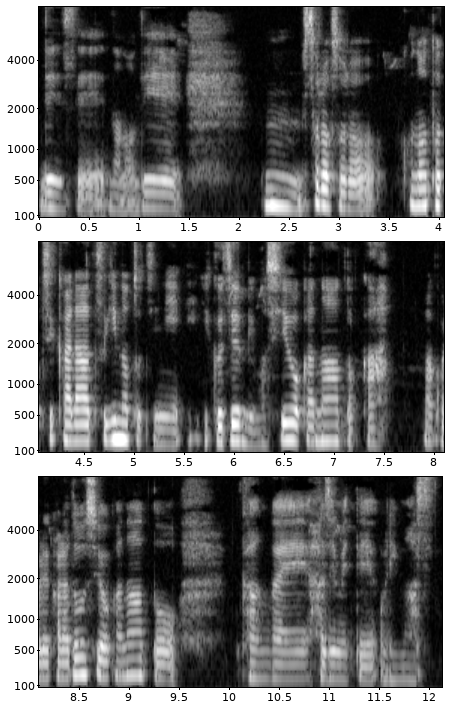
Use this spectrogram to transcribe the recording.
人生なので、うん、そろそろこの土地から次の土地に行く準備もしようかなとか、まあこれからどうしようかなと考え始めております。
